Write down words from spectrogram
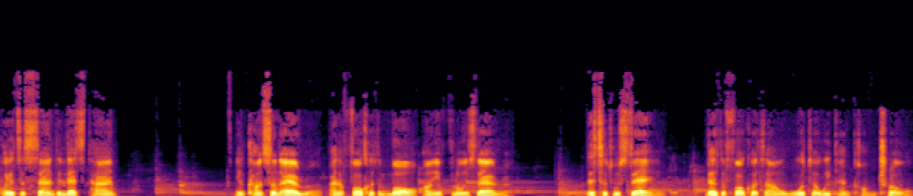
please spend less time in concern area and focus more on influence area. That's to say, Let's focus on what we can control.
